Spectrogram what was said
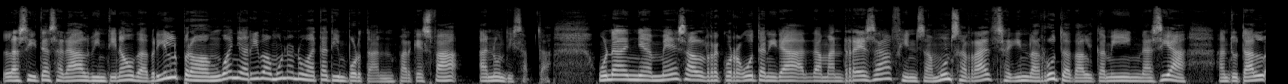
La cita serà el 29 d'abril, però enguany arriba amb una novetat important, perquè es fa en un dissabte. Un any més el recorregut anirà de Manresa fins a Montserrat seguint la ruta del camí ignasià, en total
